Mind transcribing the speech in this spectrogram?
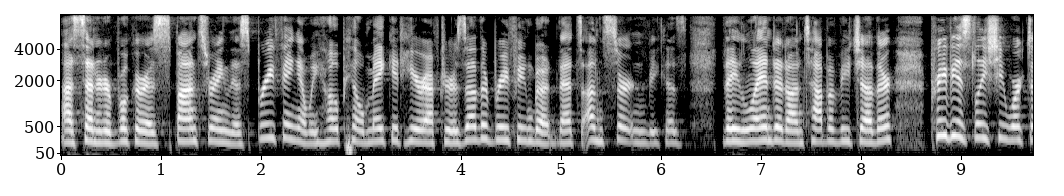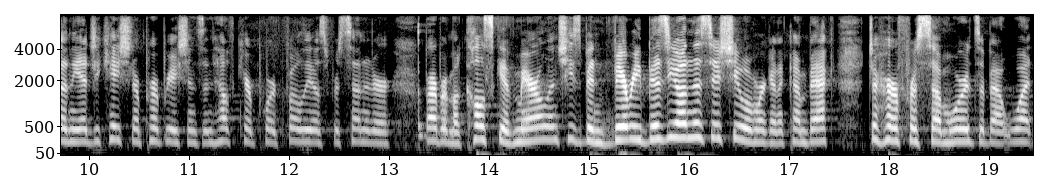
Uh, Senator Booker is sponsoring this briefing, and we hope he'll make it here after his other briefing, but that's uncertain because they landed on top of each other. Previously, she worked on the Education Appropriations and Healthcare portfolios for Senator Barbara Mikulski of Maryland. She's been very busy on this issue, and we're going to come back to her for some words about what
